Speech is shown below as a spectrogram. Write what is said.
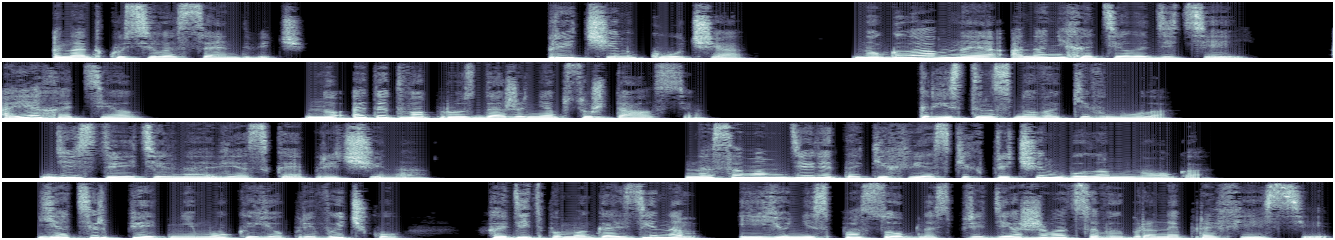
— она откусила сэндвич. «Причин куча, но главное, она не хотела детей, а я хотел. Но этот вопрос даже не обсуждался». Кристен снова кивнула. Действительно веская причина. На самом деле таких веских причин было много. Я терпеть не мог ее привычку ходить по магазинам и ее неспособность придерживаться выбранной профессии.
